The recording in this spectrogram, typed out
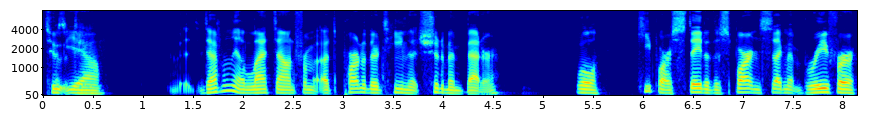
two. Yeah, definitely a letdown from a part of their team that should have been better. We'll keep our state of the Spartans segment briefer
